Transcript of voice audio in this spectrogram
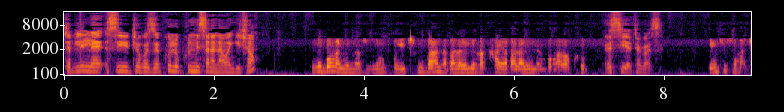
jabulile sithokoze khulu ukukhulumisana nawe ngitsho Ukubonga mina Zulu for ithuba nabalaleli emakhaya abalaleli ngibonga kakhulu. siyathokoza Thank you so much.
